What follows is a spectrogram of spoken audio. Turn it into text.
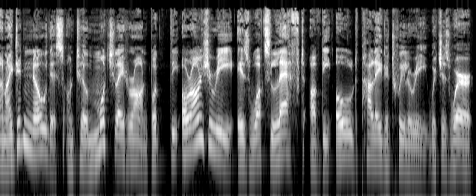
And I didn't know this until much later on. But the Orangerie is what's left of the old Palais de Tuileries, which is where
